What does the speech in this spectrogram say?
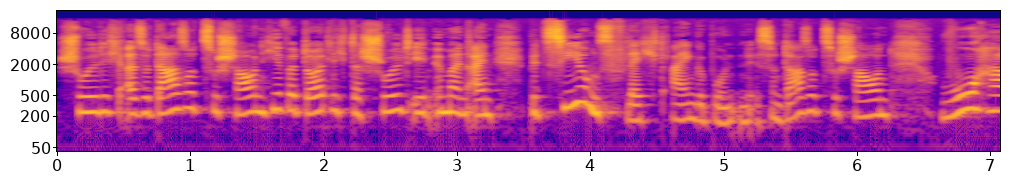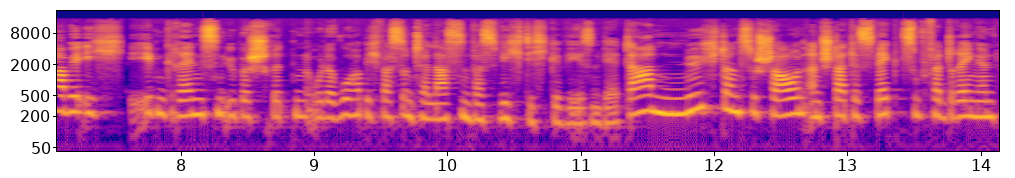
schuldig. Also da so zu schauen, hier wird deutlich, dass Schuld eben immer in ein Beziehungsflecht eingebunden ist. Und da so zu schauen, wo habe ich eben Grenzen überschritten oder wo habe ich was unterlassen, was wichtig gewesen wäre. Da nüchtern zu schauen, anstatt es wegzuverdrängen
